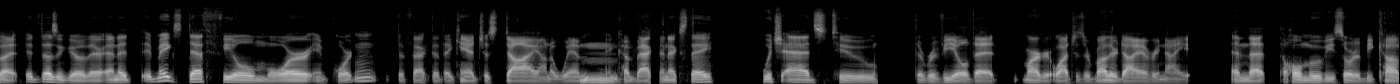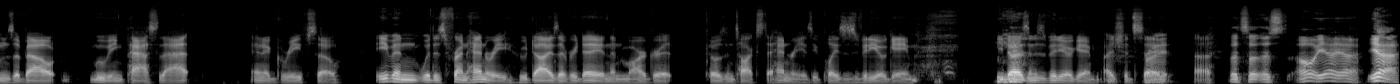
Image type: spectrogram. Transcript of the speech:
but it doesn't go there and it, it makes death feel more important the fact that they can't just die on a whim and Mm. come back the next day which adds to the reveal that margaret watches her mother die every night and that the whole movie sort of becomes about moving past that and a grief. So even with his friend Henry, who dies every day, and then Margaret goes and talks to Henry as he plays his video game. he Yeah. dies in his video game, I should say. Right. Uh, That's uh, that's oh yeah yeah yeah.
